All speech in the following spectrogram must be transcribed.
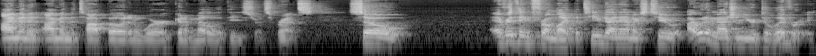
I'm in I'm in the top boat and we're going to medal at the Eastern Sprints. So everything from like the team dynamics to I would imagine your delivery.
